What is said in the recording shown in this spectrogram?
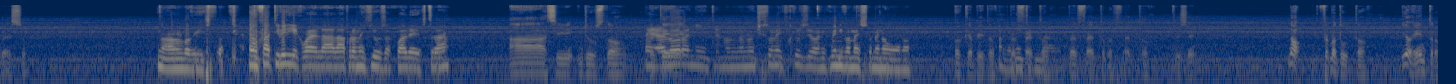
adesso. no, non l'ho visto. E infatti vedi che qua è la, la prona chiusa, qua a destra. Ah, sì, giusto. Eh, Perché- allora niente, non, non ci sono esclusioni, quindi va messo meno uno. Ho capito, veramente perfetto, perfetto, perfetto. Sì, sì. No, ferma tutto. Io entro.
